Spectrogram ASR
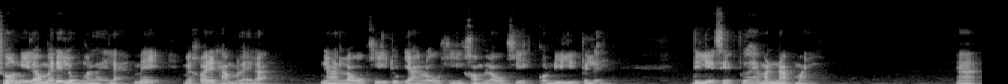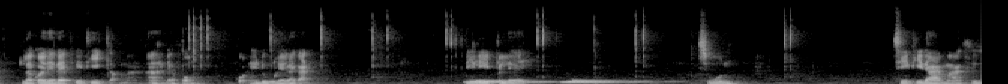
ช่วงนี้เราไม่ได้ลงอะไรแล้วไม่ไม่ค่อยได้ทำอะไรละ งานเราโอเค ทุกอย่างเราโอเคคอมเราโอเคกด delete ไปเลย delete เสร็จเพื่อให้มันนับใหม่อะเราก็จะได้พื้นที่กลับมาอะเดี๋ยวผมกดให้ดูเลยแล้วกัน delete ไปเลยศูนย์สิ่งที่ได้มาคือ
